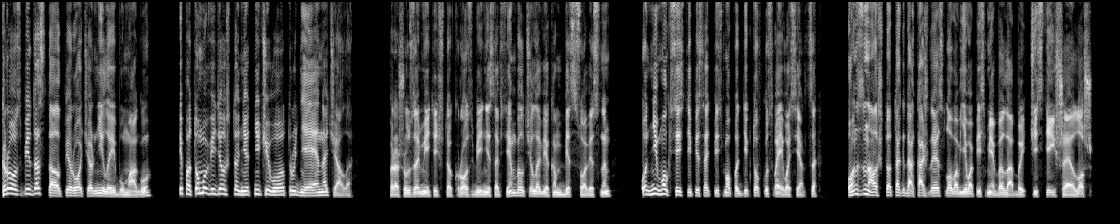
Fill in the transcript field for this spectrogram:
Кросби достал перо, чернила и бумагу, и потом увидел, что нет ничего труднее начала. Прошу заметить, что Кросби не совсем был человеком бессовестным. Он не мог сесть и писать письмо под диктовку своего сердца. Он знал, что тогда каждое слово в его письме была бы чистейшая ложь.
